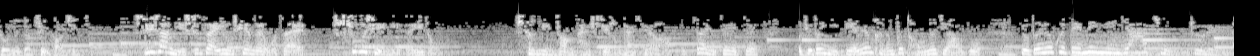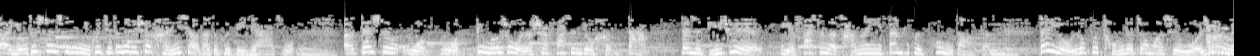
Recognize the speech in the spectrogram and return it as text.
求那个最高境界。实际上，你是在用现在我在书写你的一种。生命状态是这种感觉了，对对对，我觉得以别人可能不同的角度，有的人会被命运压住，对，呃，有的甚至你会觉得那个事儿很小，他都会被压住，嗯，呃，但是我我并不是说我的事儿发生就很大，但是的确也发生了常人一般不会碰到的，嗯，但是有一个不同的状况是，我认为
